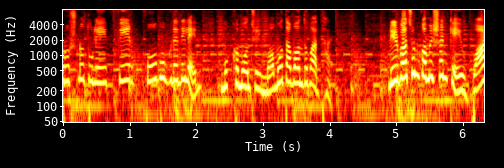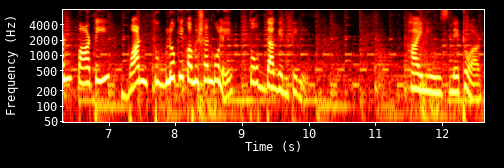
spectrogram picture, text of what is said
প্রশ্ন তুলে ফের ক্ষোভ উগড়ে দিলেন মুখ্যমন্ত্রী মমতা বন্দ্যোপাধ্যায়। নির্বাচন কমিশনকে ওয়ান পার্টি, ওয়ান তুগলকি কমিশন বলে তোপ দাগেন তিনি। Hi news network.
